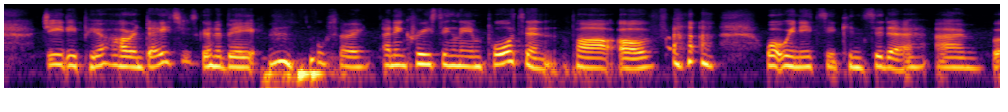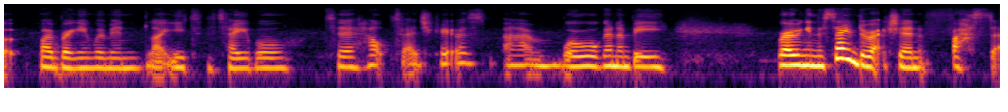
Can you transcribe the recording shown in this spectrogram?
Gdpr and data is going to be oh sorry an increasingly important part of what we need to consider um, but by bringing women like you to the table to help to educate us um, we're all going to be rowing in the same direction faster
